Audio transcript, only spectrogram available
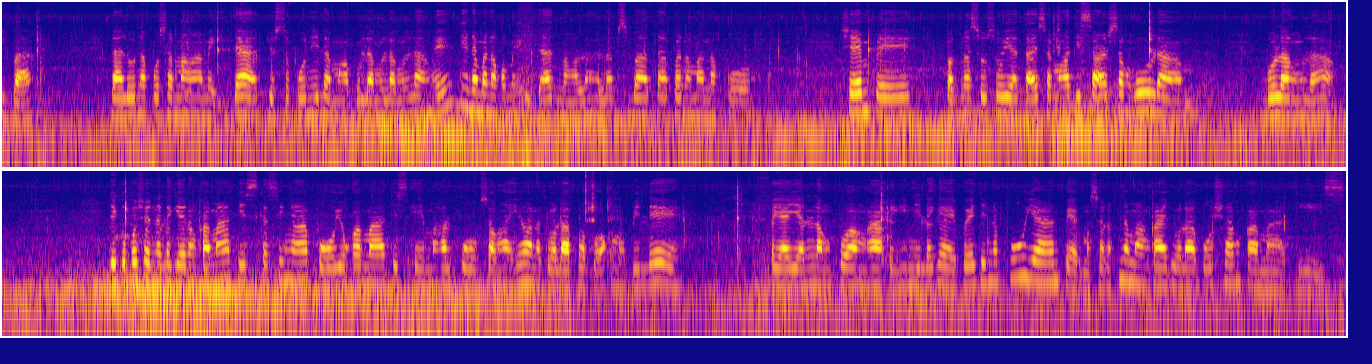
Diba? Lalo na po sa mga may edad. Gusto po nila mga bulanglang lang. Eh, hindi naman ako may edad, mga lalabs. Bata pa naman ako. Siyempre, pag nasusuya tayo sa mga disarsang ulam, bulang lang. Hindi ko po siya nalagyan ng kamatis kasi nga po yung kamatis eh mahal po sa ngayon at wala pa po ako mabili. Kaya yan lang po ang aking inilagay. Pwede na po yan pero masarap naman kahit wala po siyang kamatis.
